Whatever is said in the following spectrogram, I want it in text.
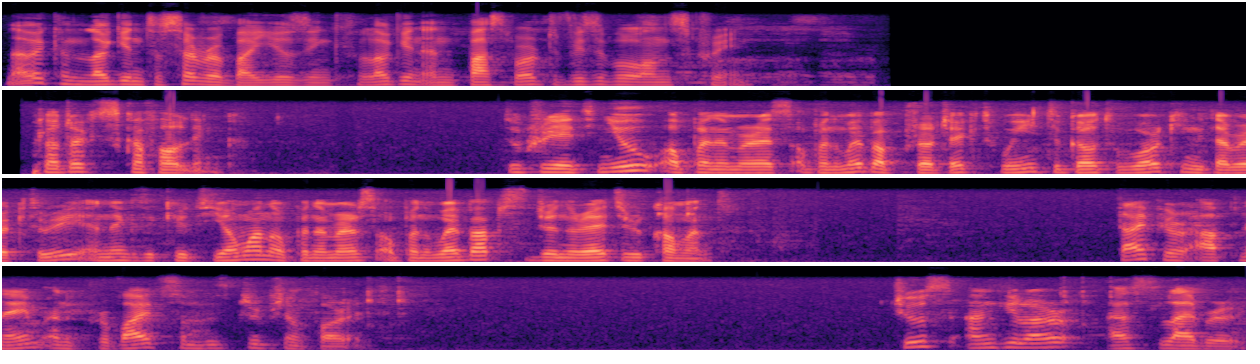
Now we can log into server by using login and password visible on screen. Project scaffolding. To create new OpenMRS Open Web App project, we need to go to working directory and execute Yeoman OpenMRS Open Web Apps generator command. Type your app name and provide some description for it. Choose Angular as library.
